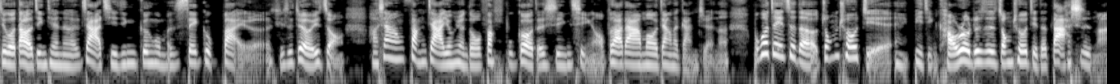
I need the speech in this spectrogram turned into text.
结果到了今天呢，假期已经跟我们 say goodbye 了。其实就有一种好像放假永远都放不够的心情哦。不知道大家有没有这样的感觉呢？不过这一次的中秋节，哎，毕竟烤肉就是中秋节的大事嘛。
